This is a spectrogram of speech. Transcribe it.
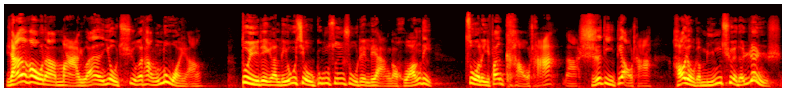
然后呢马援又去了趟洛阳，对这个刘秀、公孙述这两个皇帝做了一番考察啊，实地调查，好有个明确的认识。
